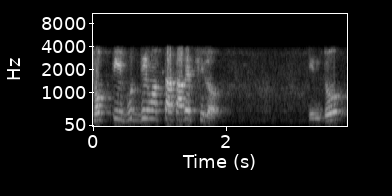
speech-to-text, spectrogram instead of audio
শক্তি, বুদ্ধিমত্তা তাদের ছিল। কিন্তু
